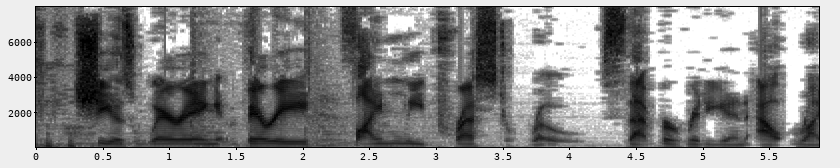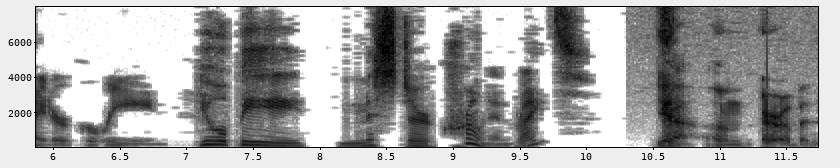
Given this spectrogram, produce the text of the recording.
she is wearing very finely pressed robes, that Viridian Outrider green. You'll be Mr. Cronin, right? Yeah, um, Arabin.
